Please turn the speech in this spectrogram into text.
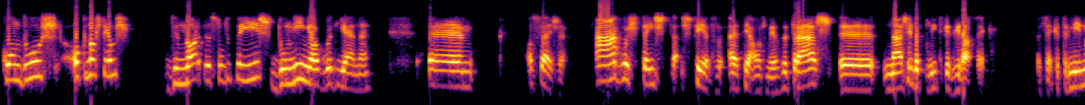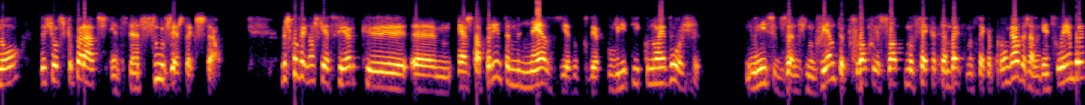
conduz ao que nós temos de norte a sul do país, do Minho ao Guadiana. Uh, ou seja, a água tem, esteve até há uns meses atrás uh, na agenda política devido à seca. A seca terminou, deixou os escaparates. Entretanto, surge esta questão. Mas convém não esquecer que eh, esta aparente amnésia do poder político não é de hoje. No início dos anos 90, Portugal foi assolado por uma seca também, por uma seca prolongada, já ninguém se lembra,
